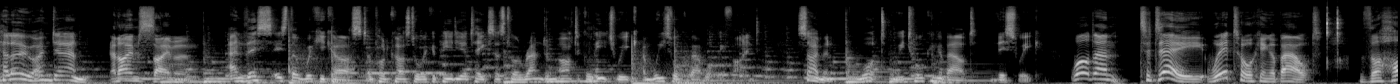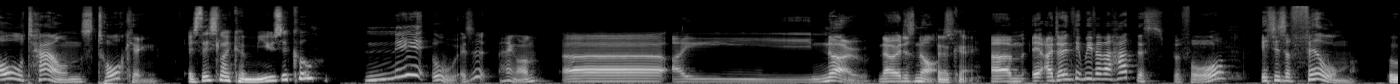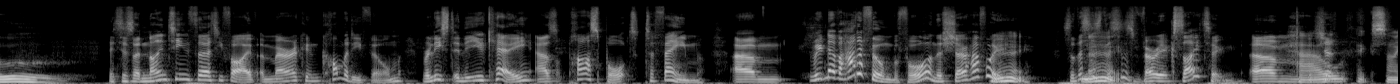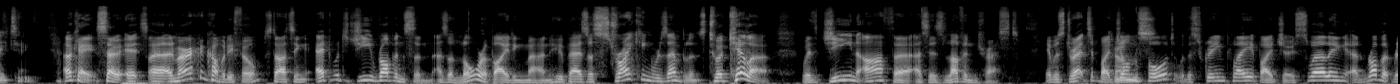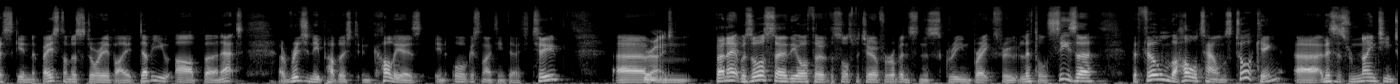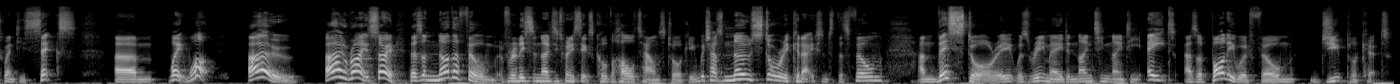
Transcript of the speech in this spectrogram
Hello, I'm Dan. And I'm Simon. And this is the Wikicast, a podcast where Wikipedia takes us to a random article each week and we talk about what we find. Simon, what are we talking about this week? Well, Dan, today we're talking about the whole town's talking. Is this like a musical? Ne- oh, is it? Hang on. Uh, I no, no, it is not. Okay. Um, it, I don't think we've ever had this before. It is a film. Ooh. It is a 1935 American comedy film released in the UK as Passport to Fame. Um, we've never had a film before on this show, have we? No. So this is this is very exciting. Um, How exciting. Okay, so it's uh, an American comedy film starting Edward G. Robinson as a law abiding man who bears a striking resemblance to a killer, with Jean Arthur as his love interest. It was directed by John Ford, with a screenplay by Jo Swerling and Robert Riskin, based on a story by W.R. Burnett, originally published in Collier's in August 1932. Um, Right. Burnett was also the author of the source material for Robinson's screen breakthrough Little Caesar, the film The Whole Town's Talking, uh, and this is from 1926. Um, wait, what? Oh, oh, right. Sorry. There's another film released in 1926 called The Whole Town's Talking, which has no story connection to this film, and this story was remade in 1998 as a Bollywood film, Duplicate.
